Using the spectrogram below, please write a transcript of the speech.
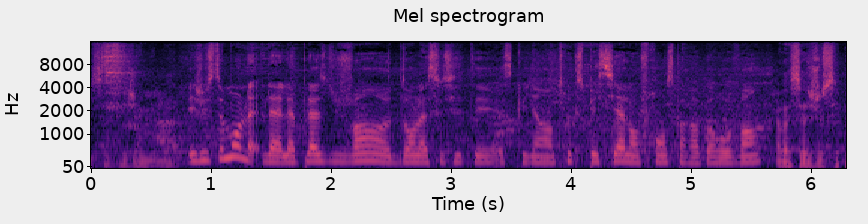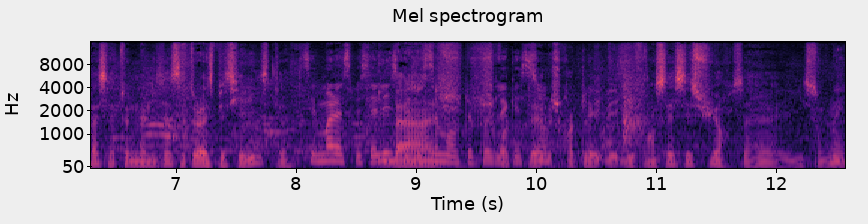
ça fait jamais mal. Et justement, la, la- la place du vin euh, dans la société, est-ce qu'il y a un truc spécial en France par rapport au vin? Ah bah ça, je sais pas, c'est à toi de me le dire. C'est toi la spécialiste. C'est moi la spécialiste, Bah, justement, je te pose la que question. le- je crois que les, les- les Français, c'est sûr, ça, ils sont, Oui.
